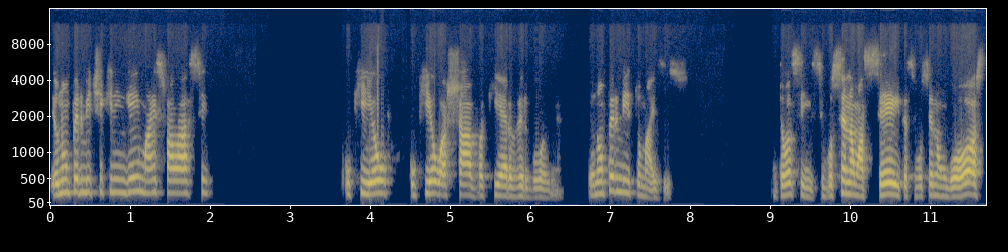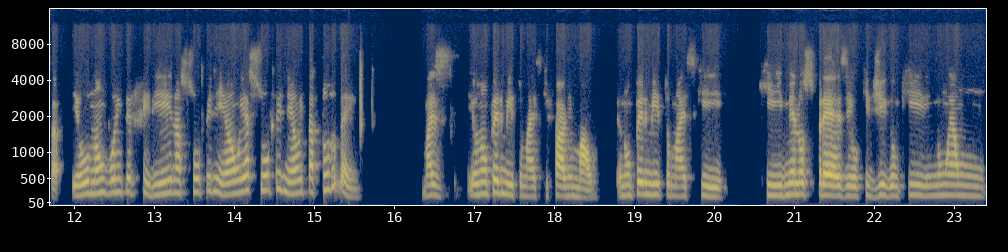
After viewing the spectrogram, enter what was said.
eu não permiti que ninguém mais falasse o que eu o que eu achava que era vergonha. Eu não permito mais isso. Então, assim, se você não aceita, se você não gosta, eu não vou interferir na sua opinião, e é sua opinião, e está tudo bem. Mas eu não permito mais que falem mal. Eu não permito mais que que menosprezem ou que digam que não é um,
